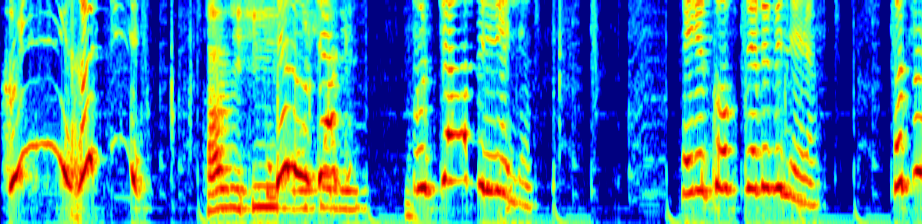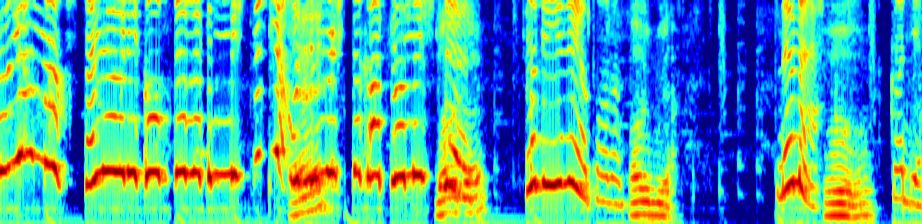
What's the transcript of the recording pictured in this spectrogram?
Hıy, hadi. Kardeşim. Gel hoş uçak. geldin. Uçağa binelim. Helikoptere binelim. Hatırlıyor musun? Hani helikoptere binmiştik ya Evet. uçmuştuk atlamıştık. Doğru. Hadi yine yapalım. Harbi ya. Değil mi? Hı. Hadi.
